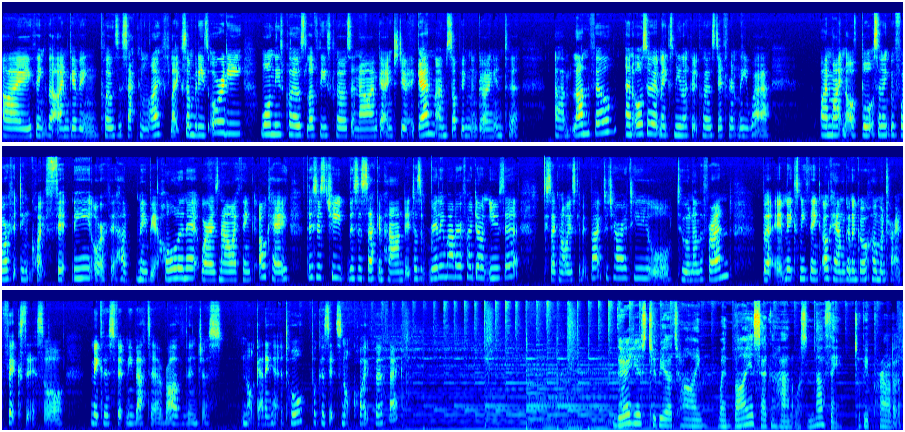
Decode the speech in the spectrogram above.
I think that I'm giving clothes a second life. Like somebody's already worn these clothes, loved these clothes, and now I'm getting to do it again. I'm stopping them going into um, landfill. And also, it makes me look at clothes differently where I might not have bought something before if it didn't quite fit me or if it had maybe a hole in it. Whereas now I think, okay, this is cheap, this is secondhand. It doesn't really matter if I don't use it because I can always give it back to charity or to another friend. But it makes me think, okay, I'm going to go home and try and fix this or make this fit me better rather than just not getting it at all because it's not quite perfect. There used to be a time when buying secondhand was nothing to be proud of.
